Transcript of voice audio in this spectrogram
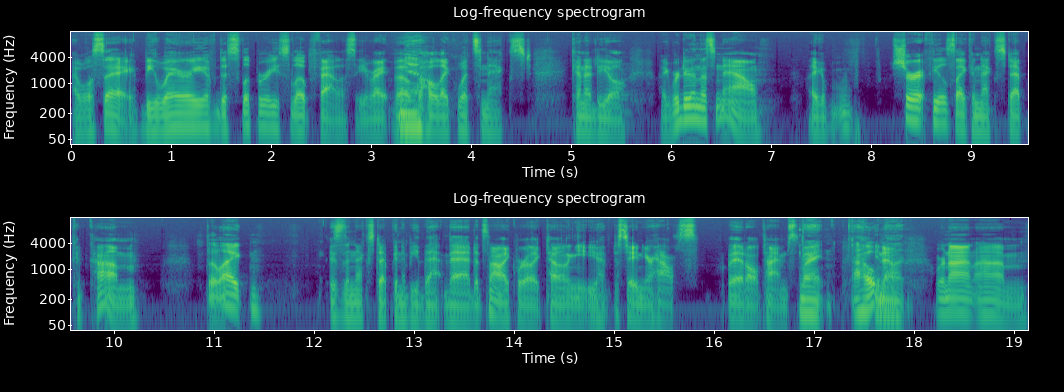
I will say be wary of the slippery slope fallacy, right? The, Yeah. the whole like, what's next kind of deal. Like, we're doing this now. Like, sure, it feels like a next step could come, but like, is the next step going to be that bad? It's not like we're like telling you you have to stay in your house at all times. Right. I hope you know, not. we're not um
